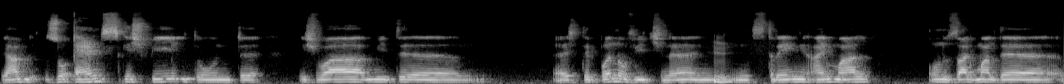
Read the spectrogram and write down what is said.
wir haben so ernst gespielt und äh, ich war mit äh, äh Stepanovic ne, in, hm. in Streng einmal und sag mal, der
